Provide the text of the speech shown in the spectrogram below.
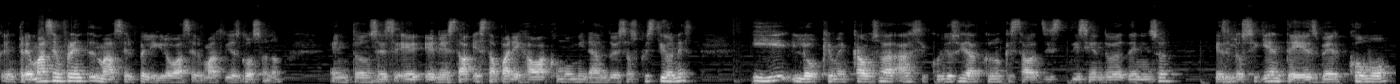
entre más enfrentes, más el peligro va a ser más riesgoso, ¿no? Entonces, eh, en esta, esta pareja va como mirando esas cuestiones y lo que me causa así curiosidad con lo que estabas diciendo, Denison, es lo siguiente, es ver cómo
